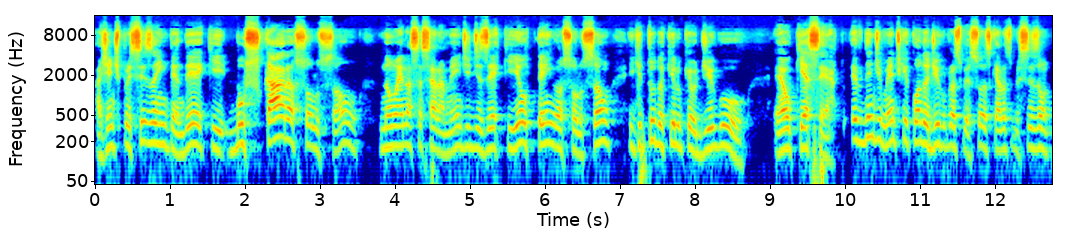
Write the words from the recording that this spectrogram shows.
A gente precisa entender que buscar a solução não é necessariamente dizer que eu tenho a solução e que tudo aquilo que eu digo é o que é certo. Evidentemente que quando eu digo para as pessoas que elas precisam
